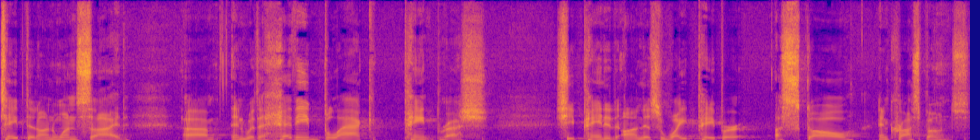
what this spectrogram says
taped it on one side. Um, and with a heavy black paintbrush, she painted on this white paper a skull and crossbones.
